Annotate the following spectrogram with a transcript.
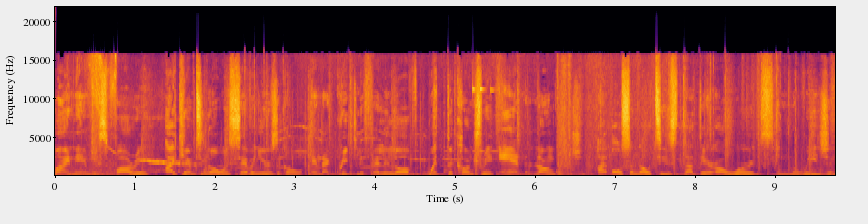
My name is Safari. I came to Norway seven years ago and I quickly fell in love with the country and the language. I also noticed that there are words in Norwegian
